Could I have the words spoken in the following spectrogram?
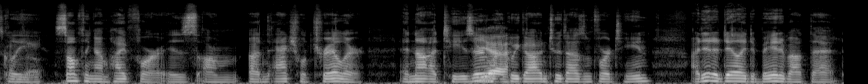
specifically something I'm hyped for is um an actual trailer and not a teaser Yeah. like we got in 2014. I did a daily debate about that,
